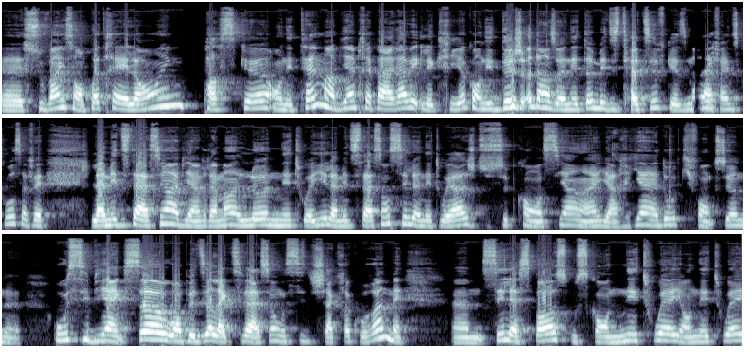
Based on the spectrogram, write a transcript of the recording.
Euh, souvent, ils sont pas très longs parce que on est tellement bien préparé avec le kriya qu'on est déjà dans un état méditatif quasiment à la fin du cours. Ça fait la méditation, elle vient vraiment là nettoyer. La méditation, c'est le nettoyage du subconscient. Hein. Il y a rien d'autre qui fonctionne aussi bien que ça, ou on peut dire l'activation aussi du chakra couronne, mais euh, c'est l'espace où ce qu'on nettoie, on nettoie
